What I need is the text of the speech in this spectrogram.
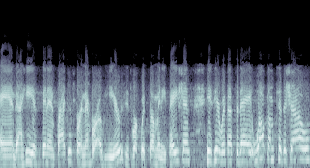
and uh, he has been in practice for a number of years. He's worked with so many patients. He's here with us today. Welcome to the show.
